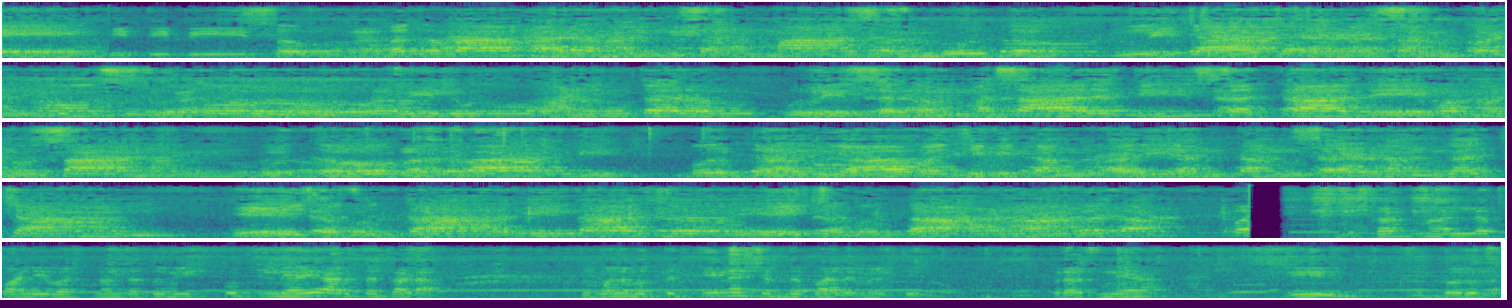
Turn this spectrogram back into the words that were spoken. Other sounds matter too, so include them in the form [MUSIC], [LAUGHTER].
इति भगवा अरहं सम्मा सम्बुद्धो विचाचरण सम्पन्नो सुगतो लोकविदु। अनन्तरं पुरुष धम्मसारथि सत्ता देवमनुसानं। बुद्धो भगवान् बुद्धं यावज्जीवितं पर्यन्तं शरणं गच्छामि। ये च बुद्धा अतीता च ये च बुद्धा अनागता। मुखात आलेल्या पाली वचनांचा तुम्ही कुठल्याही अर्थ काढा. तुम्हाला फक्त तीनच शब्द पाहायला मिळतील. प्रज्ञा शील करुणा.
